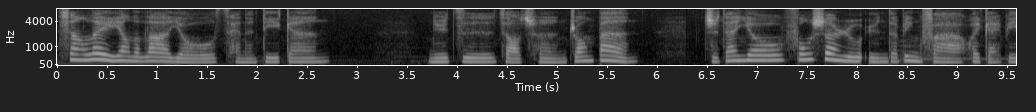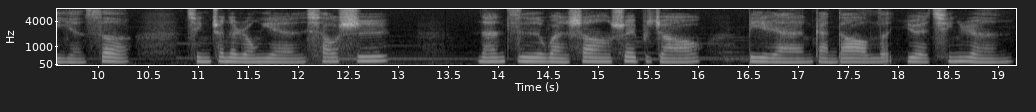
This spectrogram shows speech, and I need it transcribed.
像泪一样的蜡油才能滴干。女子早晨装扮，只担忧丰盛如云的鬓发会改变颜色，青春的容颜消失。男子晚上睡不着。必然感到冷月侵人，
